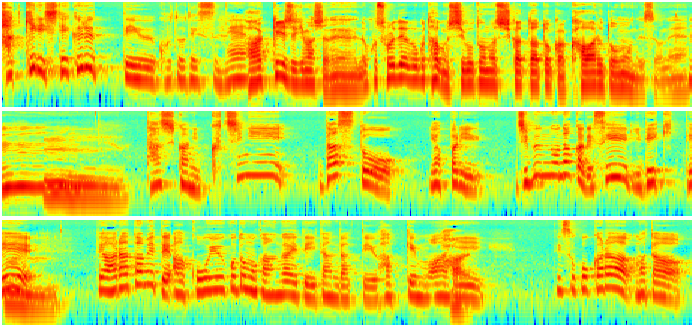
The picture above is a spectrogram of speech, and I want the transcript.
はっきりしてくるっていうことですね。はっきりしてきましたね。それで僕多分仕事の仕方とか変わると思うんですよね。うん。確かに口に出すとやっぱり自分の中で整理できて、で改めてあこういうことも考えていたんだっていう発見もあり、はい、でそこからまた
